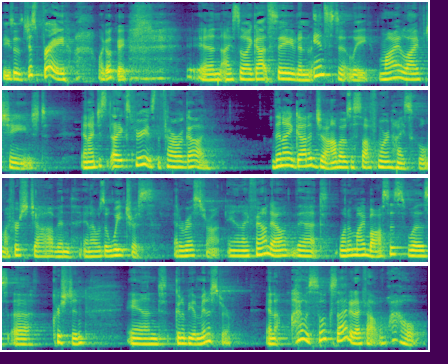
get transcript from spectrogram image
He says, just pray. I'm like, okay. And I, so I got saved and instantly my life changed. And I just, I experienced the power of God. Then I got a job. I was a sophomore in high school, my first job, and, and I was a waitress at a restaurant. And I found out that one of my bosses was a Christian and going to be a minister. And I was so excited. I thought, wow,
